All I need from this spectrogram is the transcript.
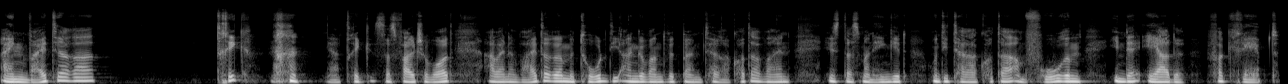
Ein weiterer Trick, ja, Trick ist das falsche Wort, aber eine weitere Methode, die angewandt wird beim Terrakotta-Wein, ist, dass man hingeht und die Terrakotta-Amphoren in der Erde vergräbt.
